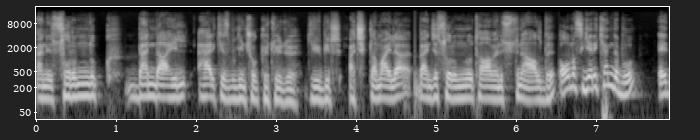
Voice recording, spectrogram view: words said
hani sorumluluk ben dahil herkes bugün çok kötüydü gibi bir açıklamayla bence sorumluluğu tamamen üstüne aldı. Olması gereken de bu. E,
